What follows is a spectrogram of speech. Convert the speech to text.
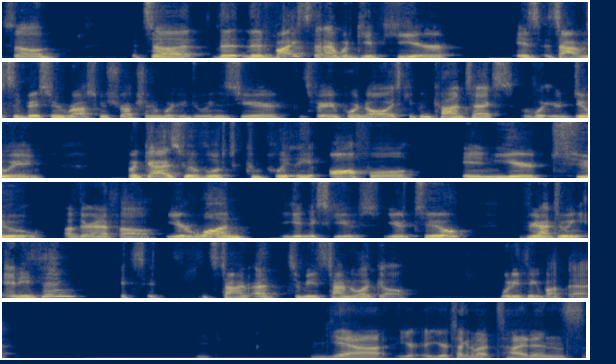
So it's uh the the advice that I would give here is it's obviously based on your roster construction and what you're doing this year. It's very important to always keep in context of what you're doing. But guys who have looked completely awful in year two of their NFL, year one, you get an excuse. Year two, if you're not doing anything, it's it's, it's time uh, to me. It's time to let go. What do you think about that? Yeah, you're you're talking about tight ends,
